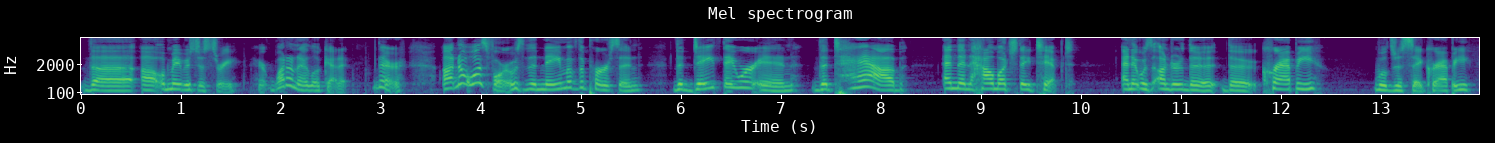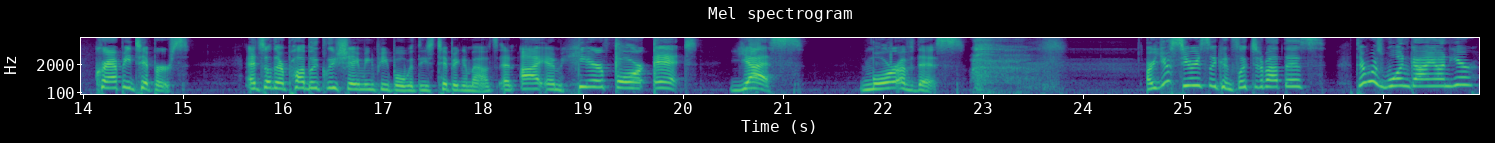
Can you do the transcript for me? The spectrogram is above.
the uh, or maybe it's just three. Here, why don't I look at it? There. Uh, no, it was four. It was the name of the person, the date they were in, the tab, and then how much they tipped. And it was under the the crappy, we'll just say crappy, crappy tippers. And so they're publicly shaming people with these tipping amounts, and I am here for it. Yes, more of this. Are you seriously conflicted about this? There was one guy on here.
